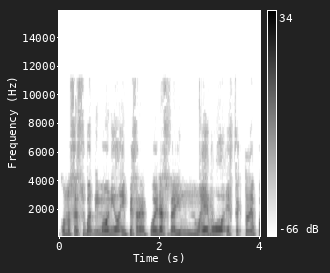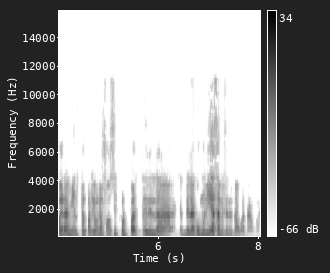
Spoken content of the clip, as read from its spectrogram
conocer su patrimonio y empiezan a empoderarse. O sea, hay un nuevo efecto de empoderamiento del patrimonio fósil por parte de la, de la comunidad de San Vicente de Tahuatahua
